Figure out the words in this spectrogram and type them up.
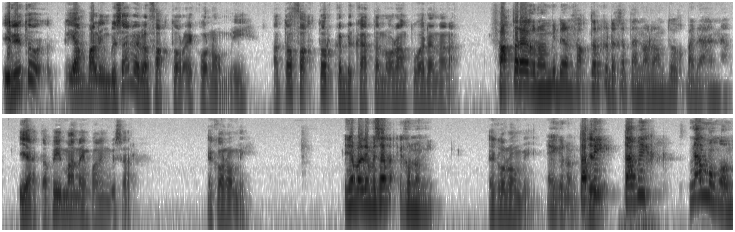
ini tuh yang paling besar adalah faktor ekonomi atau faktor kedekatan orang tua dan anak. Faktor ekonomi dan faktor kedekatan orang tua kepada anak. Iya, tapi mana yang paling besar? Ekonomi. Yang paling besar ekonomi. Ekonomi. Ekonomi. Tapi tapi nyambung om.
